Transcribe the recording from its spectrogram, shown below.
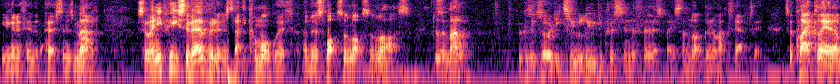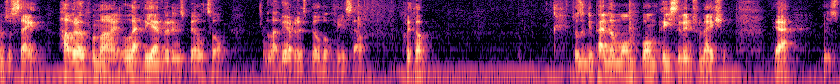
you're going to think the person's mad. So any piece of evidence that you come up with, and there's lots and lots and lots, doesn't matter because it's already too ludicrous in the first place. I'm not going to accept it. So quite clearly, I'm just saying, have an open mind, let the evidence build up let the evidence build up for yourself. Click on. Doesn't depend on one, one piece of information. Yeah, it's,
